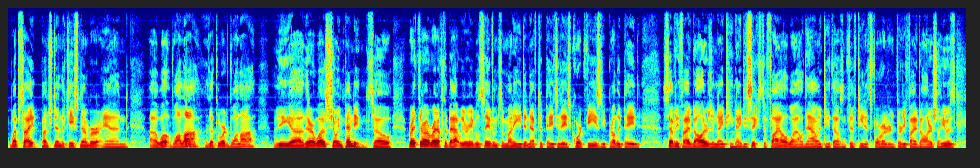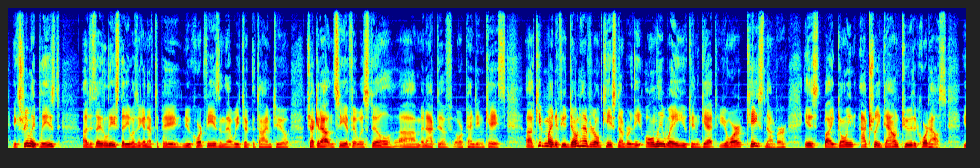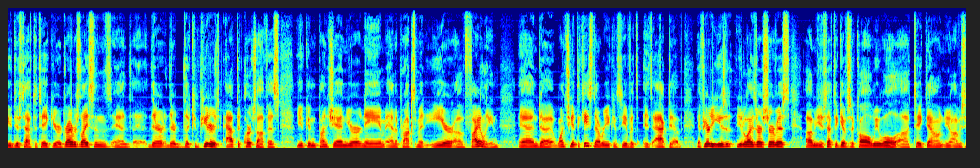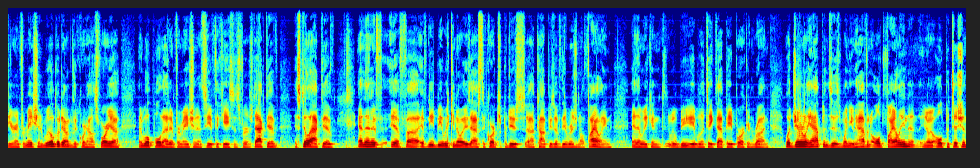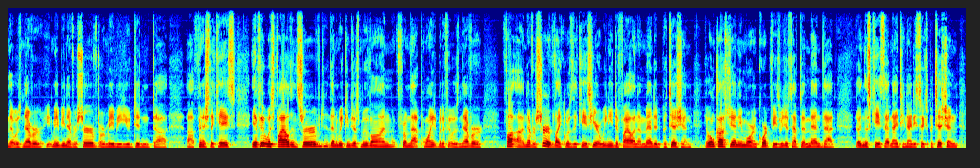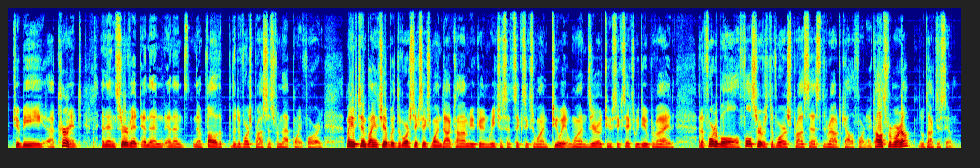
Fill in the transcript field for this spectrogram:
website, punched in the case number, and uh, well, voila, is that the word? Voila. The uh, there it was showing pending. So right there, right off the bat, we were able to save him some money. He didn't have to pay today's court fees. He probably paid seventy-five dollars in 1996 to file, while now in 2015 it's 435 dollars. So he was extremely pleased uh, to say the least, that he wasn't going to have to pay new court fees, and that we took the time to check it out and see if it was still um, an active or pending case. Uh, keep in mind, if you don't have your old case number, the only way you can get your case number is by going actually down to the courthouse. You just have to take your driver's license, and uh, they're, they're, the computers at the clerk's office. You can punch in your name and approximate year of filing and uh, once you get the case number, you can see if it's it's active. If you're to use utilize our service, um, you just have to give us a call. We will uh, take down, you know, obviously your information. We'll go down to the courthouse for you, and we'll pull that information and see if the case is first active, is still active, and then if if uh, if need be, we can always ask the court to produce uh, copies of the original filing, and then we can we'll be able to take that paperwork and run. What generally happens is when you have an old filing, you know, an old petition that was never maybe never or maybe you didn't uh, uh, finish the case. If it was filed and served, then we can just move on from that point. But if it was never uh, never served, like was the case here, we need to file an amended petition. It won't cost you any more in court fees. We just have to amend that, in this case, that 1996 petition to be uh, current, and then serve it, and then and then you know, follow the, the divorce process from that point forward. My name is Tim Blankenship with Divorce661.com. You can reach us at 661 281 0266. We do provide an affordable, full service divorce process throughout California. Call us for more help. We'll talk to you soon.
